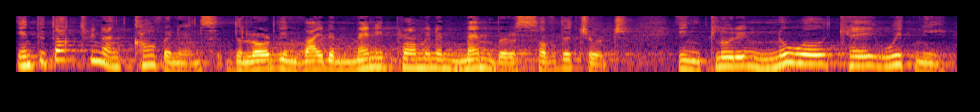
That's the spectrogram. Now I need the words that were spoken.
In the Doctrine and Covenants, the Lord invited many prominent members of the church, including Newel K. Whitney,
